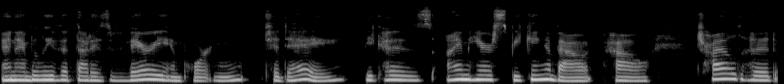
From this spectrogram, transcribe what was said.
And I believe that that is very important today because I'm here speaking about how childhood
